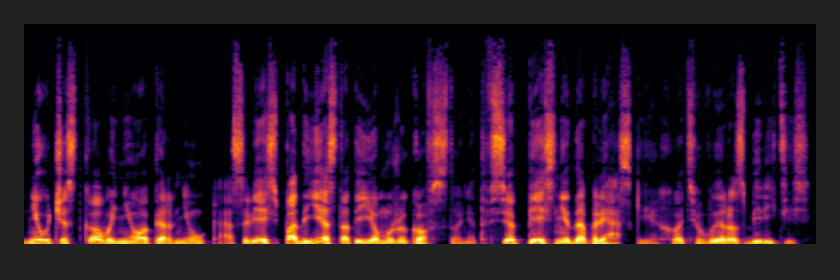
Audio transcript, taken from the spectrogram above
«Ни участковый, ни опер, ни указ. Весь подъезд от ее мужиков стонет. Все песни да пляски. Хоть вы разберитесь».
